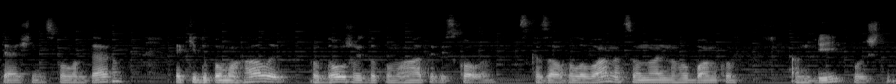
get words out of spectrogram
вдячність волонтерам, які допомагали, продовжують допомагати військовим, сказав голова Національного банку Андрій Вишний.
